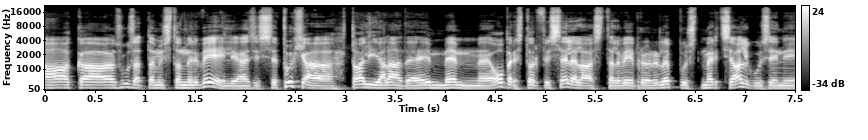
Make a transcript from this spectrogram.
aga suusatamist on meil veel ja siis see põhjatalialade mm Oberstdorfis sellel aastal veebruari lõpust märtsi alguseni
